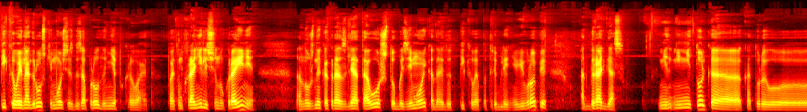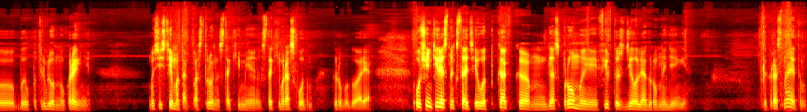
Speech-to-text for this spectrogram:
Пиковые нагрузки мощность газопровода не покрывает. Поэтому хранилища на Украине а, нужны как раз для того, чтобы зимой, когда идет пиковое потребление в Европе, отбирать газ. Не, не, не только, который э, был потреблен на Украине, но система так построена, с, такими, с таким расходом, грубо говоря. Очень интересно, кстати, вот как эм, «Газпром» и «Фиртыш» сделали огромные деньги. Как раз на этом.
